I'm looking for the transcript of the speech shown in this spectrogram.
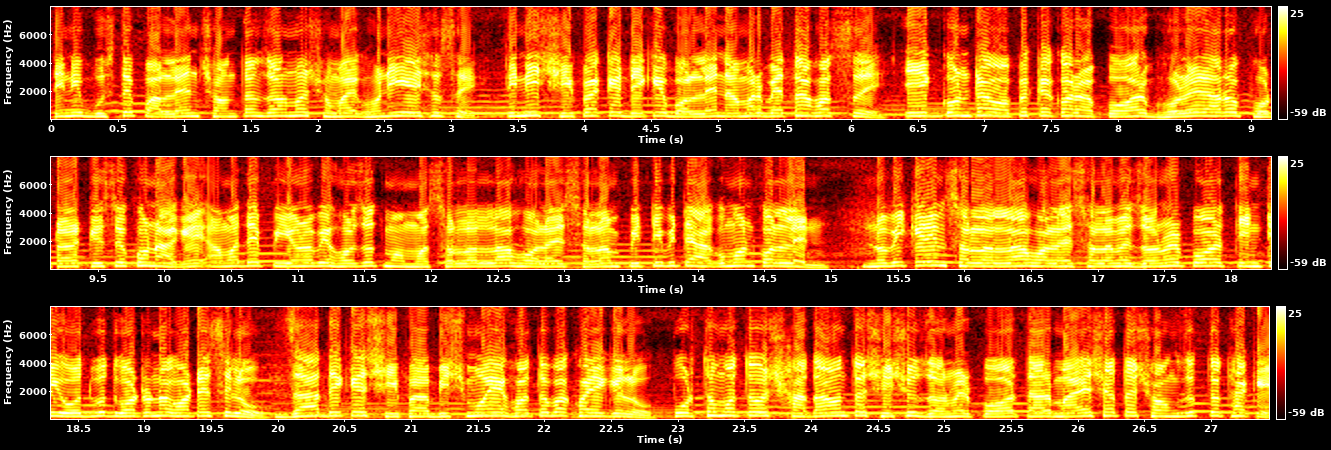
তিনি বুঝতে পারলেন, সন্তান জন্মের সময় ঘনিয়ে এসেছে। তিনি শিফাকে ডেকে বললেন, আমার ব্যথা হচ্ছে। এক ঘণ্টা অপেক্ষা করার পর ভোরের আরও ফোটার কিছুক্ষণ আগে আমাদের প্রিয় নবী হজরত মোহাম্মদ সাল্লাহ আলাইসাল্লাম পৃথিবীতে আগমন করলেন। নবী করিম সাল্লাহ আলাইসাল্লামের জন্মের পর তিনটি অদ্ভুত ঘটনা ঘটেছিল, যা দেখে শিফা বিস্ময়ে হতবাক হয়ে গেল। প্রথমত, সাধারণত শিশু জন্মের পর তার মায়ের সাথে সংযুক্ত থাকে।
